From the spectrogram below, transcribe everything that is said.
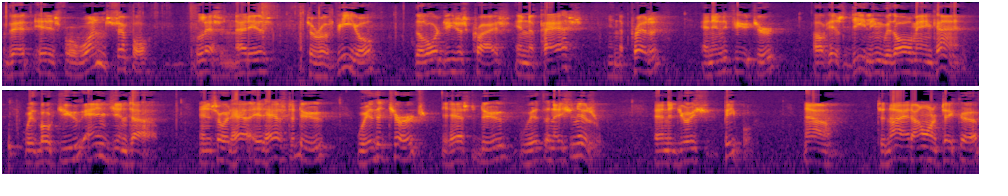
that it is for one simple lesson that is, to reveal the Lord Jesus Christ in the past, in the present, and in the future of His dealing with all mankind, with both Jew and Gentile. And so it, ha- it has to do with the church, it has to do with the nation Israel and the Jewish people. Now, tonight I want to take up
